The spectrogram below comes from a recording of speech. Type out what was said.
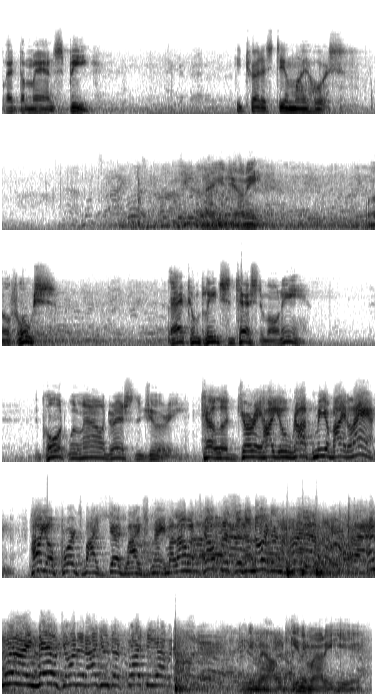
let the man speak. He tried to steal my horse. Thank you, Johnny. Well, folks, that completes the testimony. The court will now address the jury. Tell the jury how you robbed me of my land, how you forged my dead wife's name, while I was helpless in the northern highlands. And when I nailed you on it, how you destroyed the evidence. Get him out. Get him out of here.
